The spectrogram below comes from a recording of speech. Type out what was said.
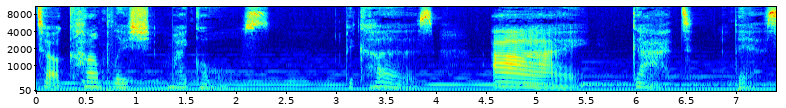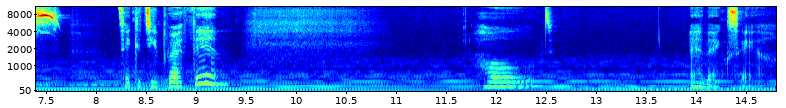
to accomplish my goals because I got this. Take a deep breath in, hold, and exhale.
